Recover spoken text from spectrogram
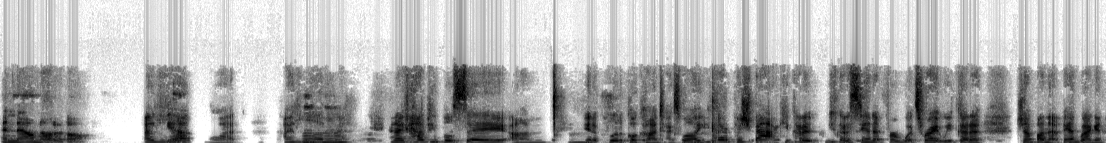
and now not at all. I love Yeah. that. I love Mhm. it. And I've had people say um, in a political context, well, you've got to push back. You've got to, you've got to stand up for what's right. We've got to jump on that bandwagon.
